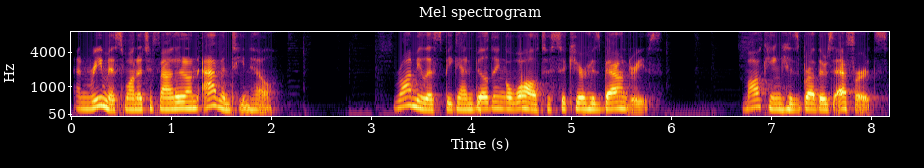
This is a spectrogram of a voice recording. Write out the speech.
and Remus wanted to found it on Aventine Hill. Romulus began building a wall to secure his boundaries. Mocking his brother's efforts,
